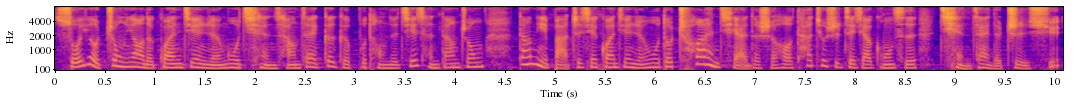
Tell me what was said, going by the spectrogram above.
所有重要的关键人物潜藏在各个不同的阶层当中。当你把这些关键人物都串起来的时候，它就是这家公司潜在的秩序。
